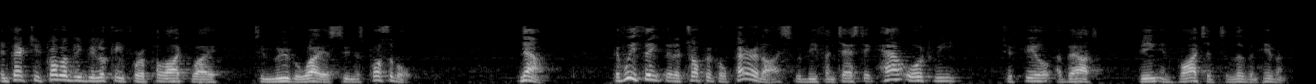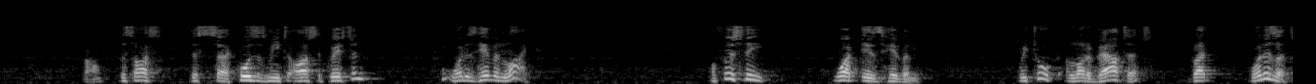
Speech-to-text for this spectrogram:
In fact, you'd probably be looking for a polite way to move away as soon as possible. Now, if we think that a tropical paradise would be fantastic, how ought we to feel about being invited to live in heaven? Well, this, asks, this uh, causes me to ask the question, what is heaven like? Well, firstly, what is heaven? We talk a lot about it, but what is it?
